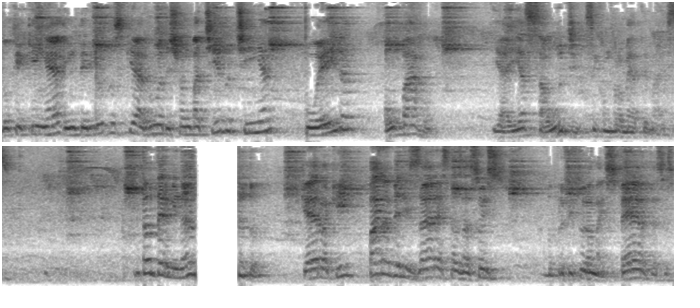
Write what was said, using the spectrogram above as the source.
do que quem é em períodos que a rua de chão batido tinha poeira ou barro. E aí a saúde se compromete mais. Então, terminando. Quero aqui parabenizar estas ações do Prefeitura Mais Perto, essas,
